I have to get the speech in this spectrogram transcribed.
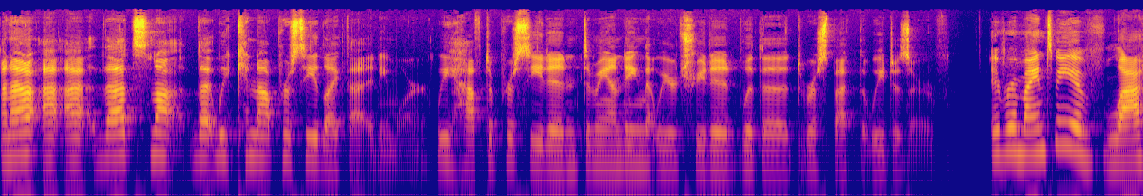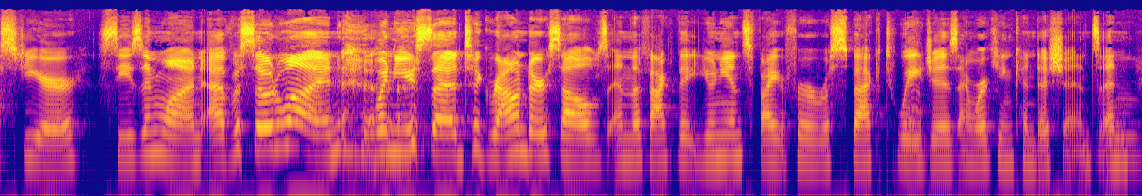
And I, I, I, that's not that we cannot proceed like that anymore. We have to proceed in demanding that we are treated with the respect that we deserve. It reminds me of last year, season one, episode one, when you said to ground ourselves in the fact that unions fight for respect, wages, and working conditions. And mm-hmm.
